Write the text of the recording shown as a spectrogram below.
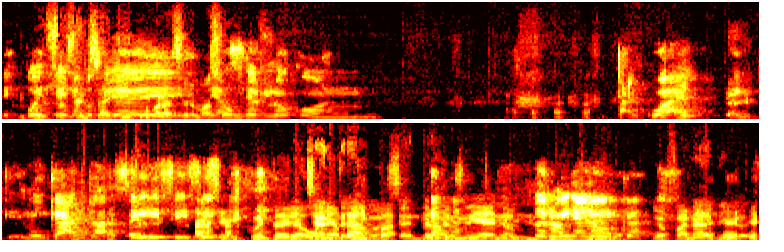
Después tenés la posibilidad de, para hacer más de hacerlo con. Tal cual, me, encanta, sí, sí, sí. Es el cuento de la buena pipa, no termina nunca. No termina nunca. Los fanáticos.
